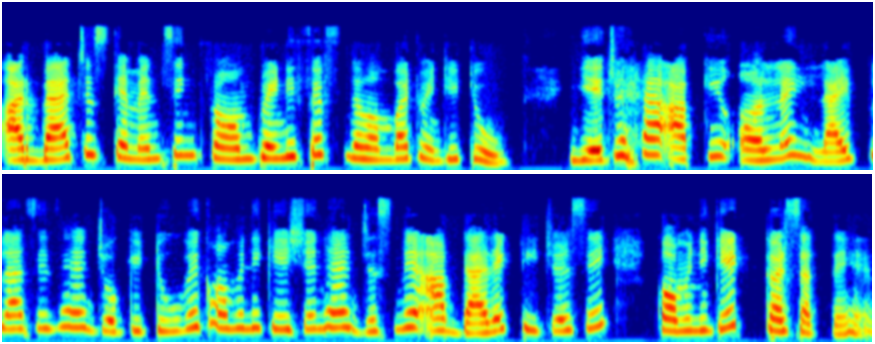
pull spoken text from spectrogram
Our batch is commencing from 25th November 22. ये जो है आपकी ऑनलाइन लाइव क्लासेस है जो कि टू वे कम्युनिकेशन है जिसमें आप डायरेक्ट टीचर से कम्युनिकेट कर सकते हैं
